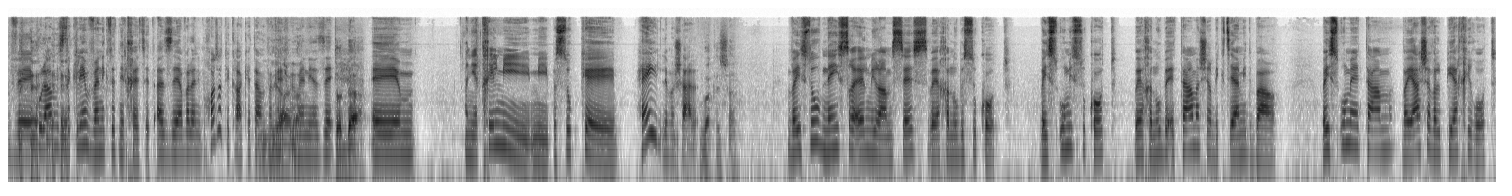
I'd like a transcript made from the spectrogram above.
וכולם מסתכלים ואני קצת נלחצת. אז, אה, אבל אני בכל זאת אקרא, כי אתה מבקש יאללה, ממני, אז... אה, תודה. אה, אני אתחיל מפסוק אה, ה', למשל. בבקשה. וייסעו בני ישראל מרעמסס ויחנו בסוכות. וייסעו מסוכות ויחנו באתם אשר בקצה המדבר. וייסעו מאתם וישב על פי החירות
